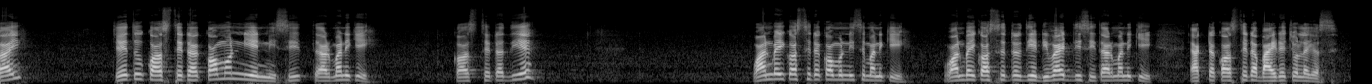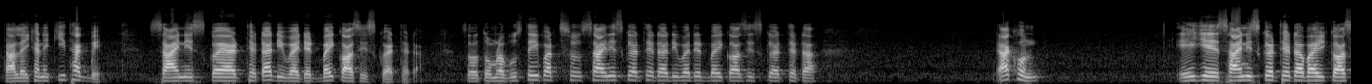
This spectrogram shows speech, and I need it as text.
by যেহেতু কস থেটা কমন নিয়ে নিছি, তার মানে কি? কস থেটা দিয়ে one by cos theta common নিছি মানে কি? ওয়ান বাই কস থেটা দিয়ে ডিভাইড দিছি, তার মানে কি? একটা কস থেটা বাইরে চলে গেছে। তাহলে এখানে কি থাকবে? Sine square theta divided by cos square theta so তোমরা বুঝতেই পারছ sine square theta divided by cos square theta এখন, এই যে sine square theta by cos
